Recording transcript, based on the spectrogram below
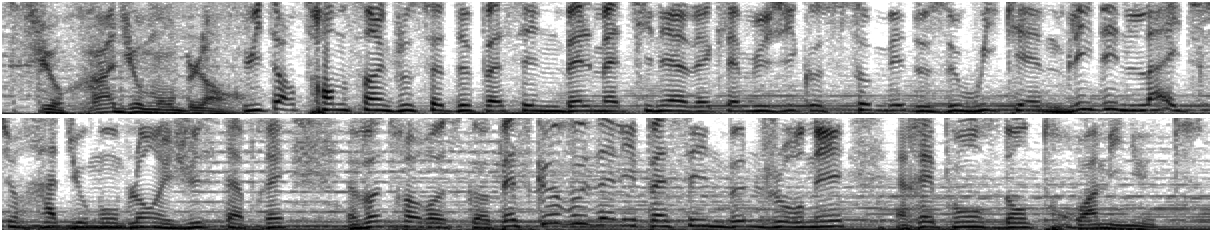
sur Radio Mont Blanc. 8h35, je vous souhaite de passer une belle matinée avec la musique au sommet de The Weeknd, Bleeding Light sur Radio Mont Blanc et juste après votre horoscope. Est-ce que vous allez passer une bonne journée? Réponse dans 3 minutes.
